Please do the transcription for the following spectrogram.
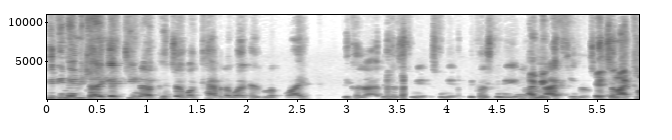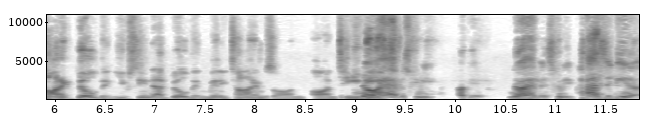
Could you maybe try to get Gina a picture of what Capitol Records look like? Because because excuse me, excuse me, because excuse me. I mean, actually, It's an iconic building. You've seen that building many times on on TV. No, I haven't. Excuse me. Okay. No, I haven't. Excuse me. Pasadena.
